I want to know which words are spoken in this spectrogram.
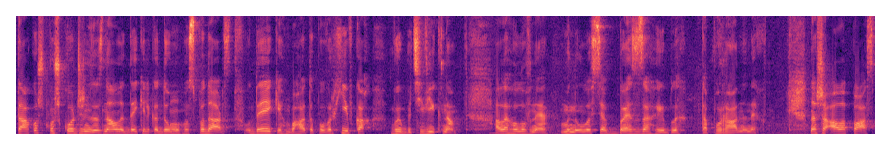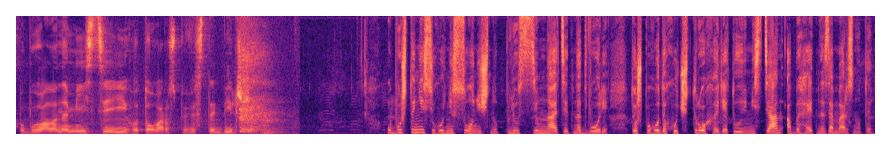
Також пошкоджень зазнали декілька домогосподарств. У деяких багатоповерхівках вибиті вікна. Але головне минулося без загиблих та поранених. Наша Алла Пас побувала на місці і готова розповісти більше. У Буштині сьогодні сонячно, плюс 17 на дворі, тож погода хоч трохи рятує містян, аби геть не замерзнути.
